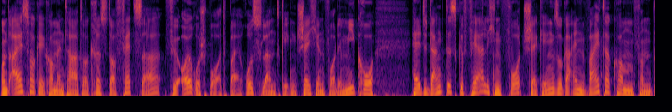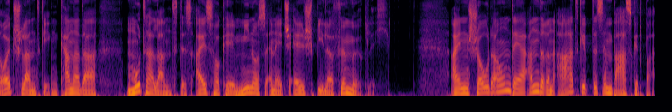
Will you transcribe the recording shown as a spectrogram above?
Und Eishockey-Kommentator Christoph Fetzer für Eurosport bei Russland gegen Tschechien vor dem Mikro hält dank des gefährlichen Vorchecking sogar ein Weiterkommen von Deutschland gegen Kanada, Mutterland des Eishockey-NHL-Spieler, für möglich. Einen Showdown der anderen Art gibt es im Basketball.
